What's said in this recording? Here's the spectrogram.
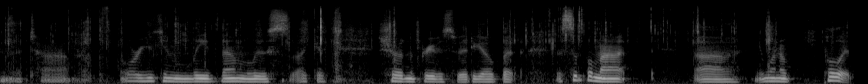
in the top or you can leave them loose like I showed in the previous video but a simple knot uh, you want to pull it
